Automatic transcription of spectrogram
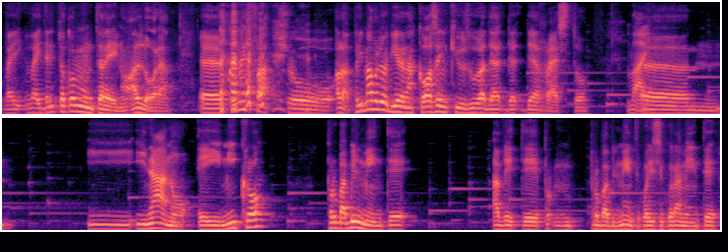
Vai, vai dritto come un treno. Allora, eh, come faccio? Allora, prima volevo dire una cosa in chiusura de- de- del resto. Vai. Eh, i, I nano e i micro probabilmente avete probabilmente, quasi sicuramente,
